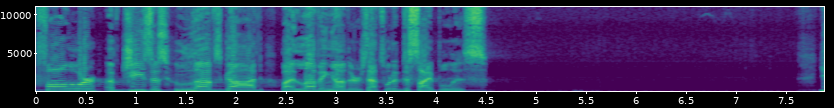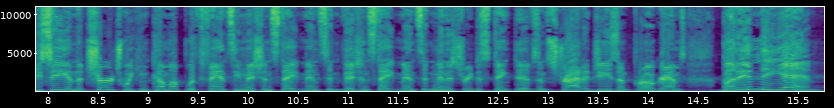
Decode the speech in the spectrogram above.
follower of Jesus who loves God by loving others. That's what a disciple is. You see, in the church, we can come up with fancy mission statements and vision statements and ministry distinctives and strategies and programs, but in the end,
